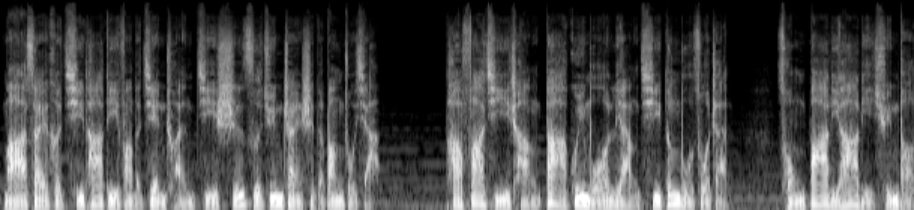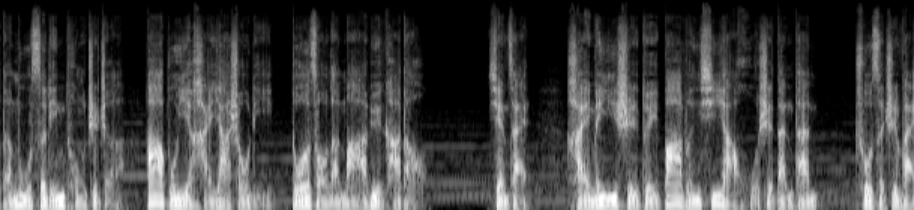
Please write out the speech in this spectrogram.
马赛和其他地方的舰船及十字军战士的帮助下，他发起一场大规模两栖登陆作战，从巴利阿里群岛的穆斯林统治者阿布叶海亚手里夺走了马略卡岛。现在。海梅一世对巴伦西亚虎视眈眈。除此之外，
